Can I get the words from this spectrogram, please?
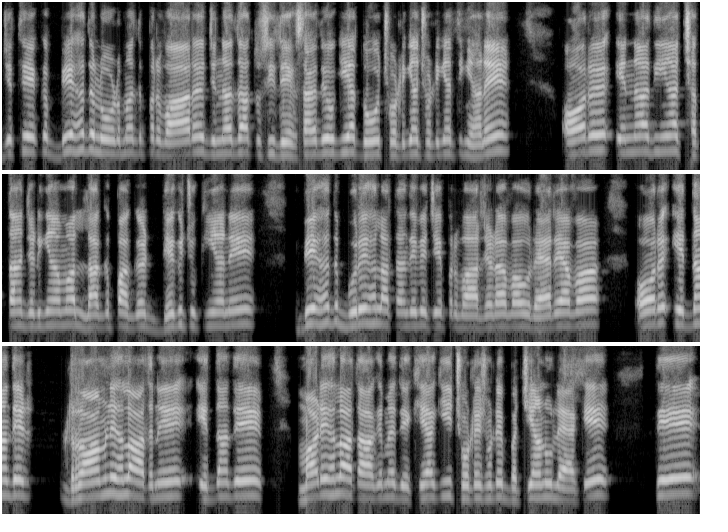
ਜਿੱਥੇ ਇੱਕ ਬੇहद ਲੋੜਮੰਦ ਪਰਿਵਾਰ, ਜਿਨ੍ਹਾਂ ਦਾ ਤੁਸੀਂ ਦੇਖ ਸਕਦੇ ਹੋ ਕਿ ਆ ਦੋ ਛੋਟੀਆਂ-ਛੋਟੀਆਂ ਧੀਆਂ ਨੇ ਔਰ ਇਹਨਾਂ ਦੀਆਂ ਛੱਤਾਂ ਜਿਹੜੀਆਂ ਵਾ ਲਗਭਗ ਡਿੱਗ ਚੁੱਕੀਆਂ ਨੇ। ਬੇहद ਬੁਰੇ ਹਾਲਾਤਾਂ ਦੇ ਵਿੱਚ ਇਹ ਪਰਿਵਾਰ ਜਿਹੜਾ ਵਾ ਉਹ ਰਹਿ ਰਿਹਾ ਵਾ। ਔਰ ਇਦਾਂ ਦੇ ਡਰਾਵਨੇ ਹਾਲਾਤ ਨੇ ਇਦਾਂ ਦੇ ਮਾੜੇ ਹਾਲਾਤ ਆ ਕੇ ਮੈਂ ਦੇਖਿਆ ਕਿ ਛੋਟੇ ਛੋਟੇ ਬੱਚਿਆਂ ਨੂੰ ਲੈ ਕੇ ਤੇ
